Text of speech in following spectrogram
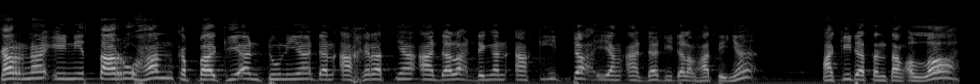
Karena ini taruhan kebahagiaan dunia dan akhiratnya adalah dengan akidah yang ada di dalam hatinya. Akidah tentang Allah,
